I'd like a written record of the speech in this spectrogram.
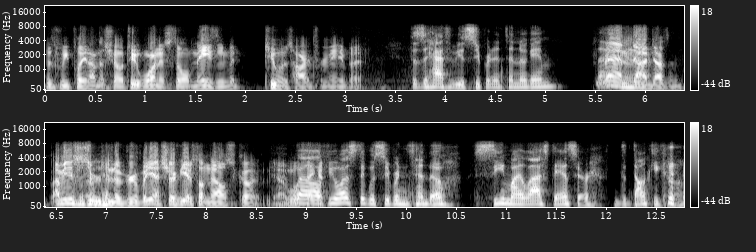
as we played on the show too. One is still amazing, but two was hard for me. But Does it have to be a Super Nintendo game? Eh, no, it doesn't. I mean, it's a Super Nintendo group, but yeah, sure. If you have something else, go. Yeah, we'll, if you want to stick with Super Nintendo, see my last answer, the Donkey Kong.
